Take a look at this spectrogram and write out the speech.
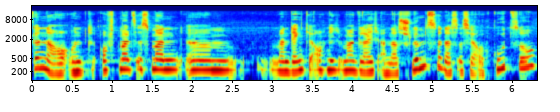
Genau, und oftmals ist man, ähm, man denkt ja auch nicht immer gleich an das Schlimmste, das ist ja auch gut so.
